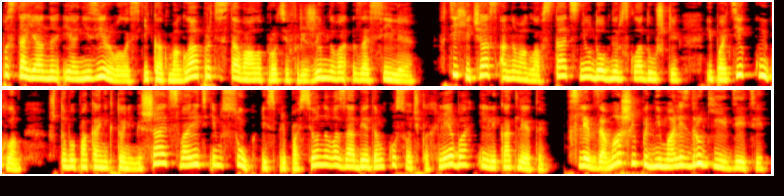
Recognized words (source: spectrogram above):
постоянно ионизировалась и как могла протестовала против режимного засилия. В тихий час она могла встать с неудобной раскладушки и пойти к куклам, чтобы, пока никто не мешает, сварить им суп из припасенного за обедом кусочка хлеба или котлеты. Вслед за Машей поднимались другие дети,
